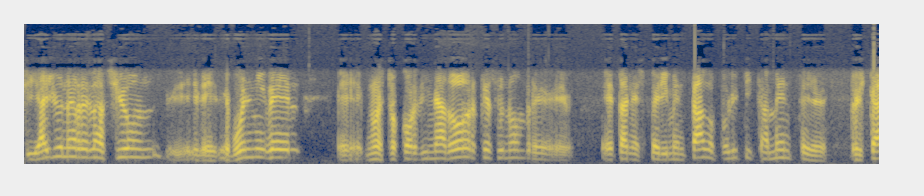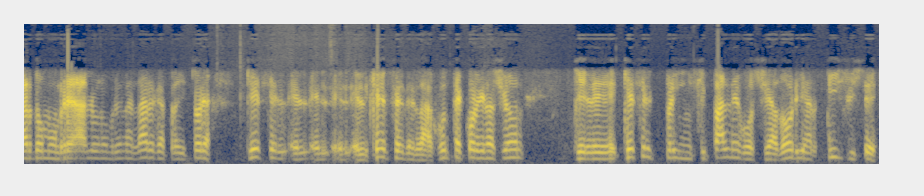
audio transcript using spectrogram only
Si hay una relación de, buen nivel, eh, nuestro coordinador, que es un hombre eh, tan experimentado políticamente, Ricardo Monreal, un hombre de una larga trayectoria, que es el, el, jefe de la Junta de Coordinación, que, le, que es el principal negociador y artífice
